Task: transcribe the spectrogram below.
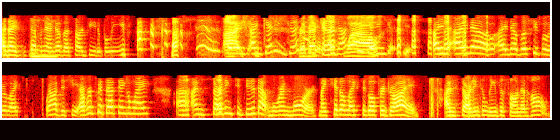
And I, Stephanie, mm-hmm. I know that's hard for you to believe, but I, I'm, I'm getting good Rebecca, at it. I'm wow. Getting good. I, I know, I know. Most people are like, "Wow, did she ever put that thing away?" uh, I'm starting to do that more and more. My kiddo likes to go for drives. I'm starting to leave the phone at home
